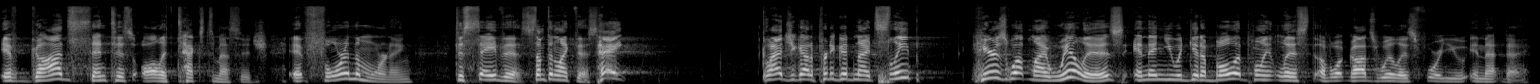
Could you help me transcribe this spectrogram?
if God sent us all a text message at four in the morning to say this, something like this Hey, glad you got a pretty good night's sleep. Here's what my will is. And then you would get a bullet point list of what God's will is for you in that day.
